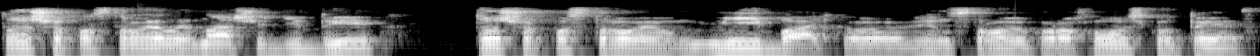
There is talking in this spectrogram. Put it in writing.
те, що построїли наші діди, то, що построїв мій батько, він строїв Кураховську ТЕЦ.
